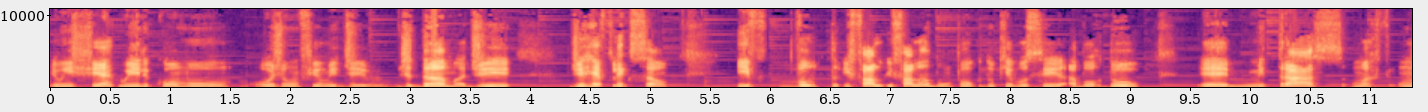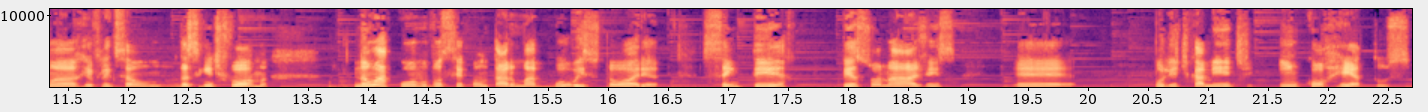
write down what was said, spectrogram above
eu enxergo ele como hoje um filme de, de drama, de, de reflexão. E, volta, e, fal, e falando um pouco do que você abordou, é, me traz uma, uma reflexão da seguinte forma: não há como você contar uma boa história sem ter personagens é, politicamente incorretos.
